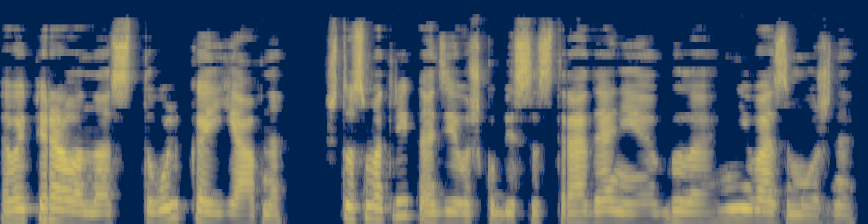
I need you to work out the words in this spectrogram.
выпирала настолько явно, что смотреть на девушку без сострадания было невозможно.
